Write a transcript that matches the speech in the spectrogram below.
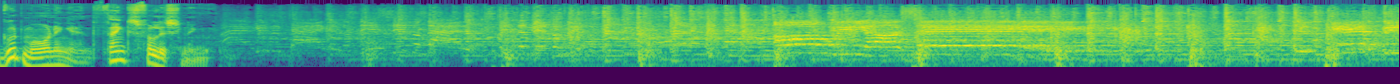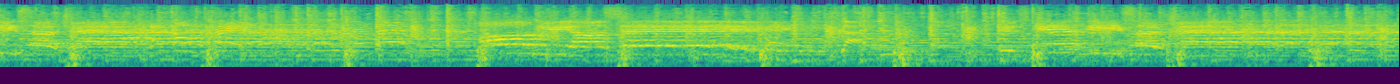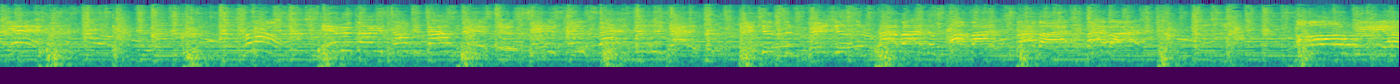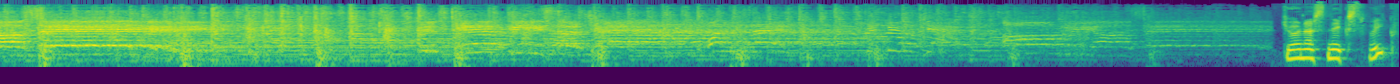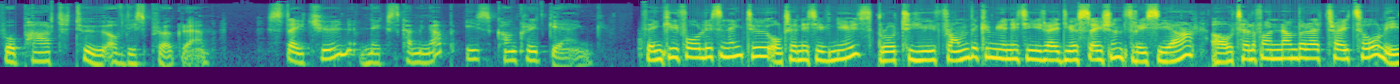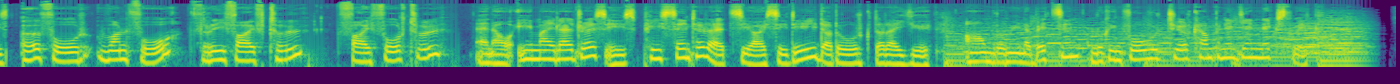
Good morning and thanks for listening. Join us next week for part two of this program. Stay tuned. Next coming up is Concrete Gang. Thank you for listening to Alternative News brought to you from the community radio station 3CR. Our telephone number at Trades Hall is 0414 352 542 and our email address is peacecentre at cicd.org.au. I'm Romina Betson, looking forward to your company again next week.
